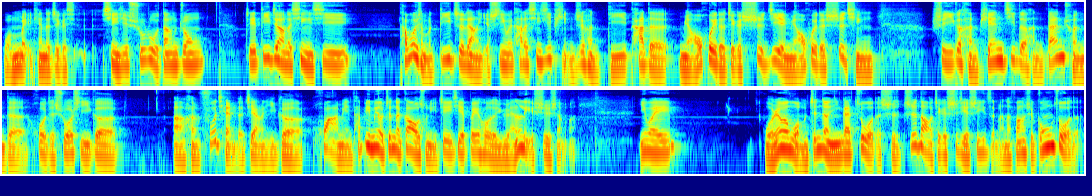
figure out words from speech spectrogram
我们每天的这个信息输入当中，这些低质量的信息。它为什么低质量？也是因为它的信息品质很低，它的描绘的这个世界、描绘的事情，是一个很偏激的、很单纯的，或者说是一个啊很肤浅的这样一个画面。它并没有真的告诉你这一切背后的原理是什么。因为我认为我们真正应该做的是知道这个世界是以怎么样的方式工作的，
